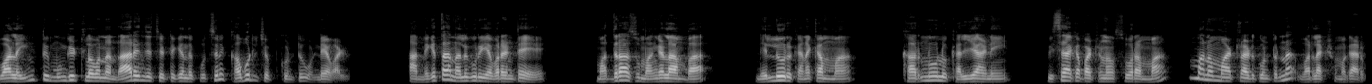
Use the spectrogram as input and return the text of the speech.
వాళ్ళ ఇంటి ముంగిట్లో ఉన్న నారింజ చెట్టు కింద కూర్చుని కబుర్లు చెప్పుకుంటూ ఉండేవాళ్ళు. ఆ మిగతా నలుగురు ఎవరంటే మద్రాసు మంగళాంబ నెల్లూరు కనకమ్మ కర్నూలు కళ్యాణి విశాఖపట్నం సూరమ్మ మనం మాట్లాడుకుంటున్న వరలక్ష్మ గారు.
